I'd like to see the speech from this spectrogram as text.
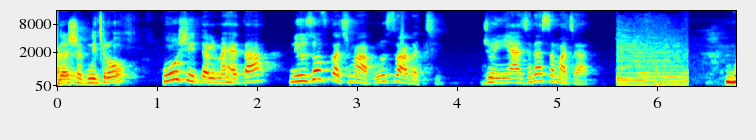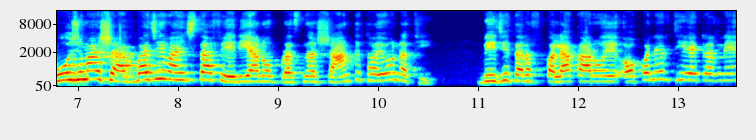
દર્શક મિત્રો, હું શીતલ મહેતા ન્યૂઝ ઓફ કચ્છમાં આપનું સ્વાગત છે. જોઈએ આજના સમાચાર. ભુજમાં શાકભાજી વહેંચતા ફેરિયાનો પ્રશ્ન શાંત થયો નથી. બીજી તરફ કલાકારોએ ઓપન એર થિયેટરને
